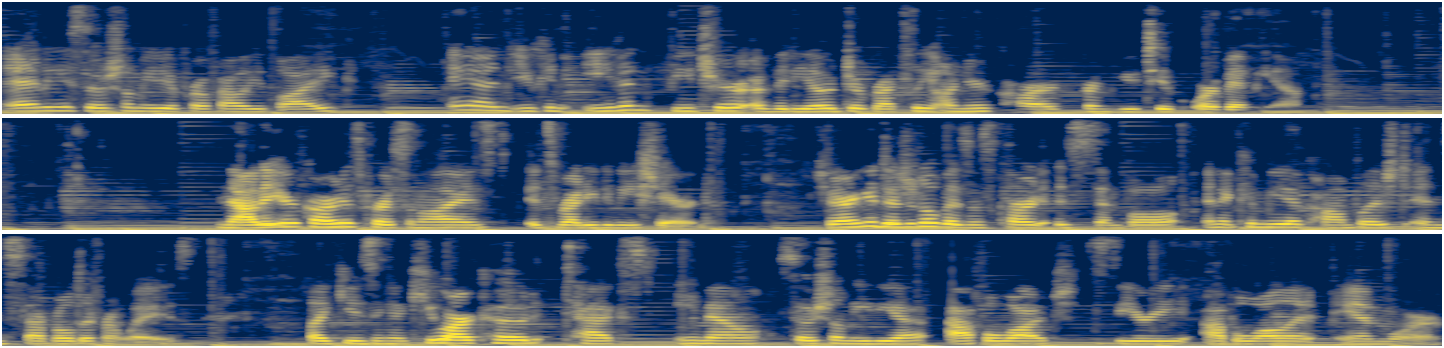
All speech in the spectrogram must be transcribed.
any social media profile you'd like, and you can even feature a video directly on your card from YouTube or Vimeo. Now that your card is personalized, it's ready to be shared. Sharing a digital business card is simple and it can be accomplished in several different ways, like using a QR code, text, email, social media, Apple Watch, Siri, Apple Wallet, and more.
